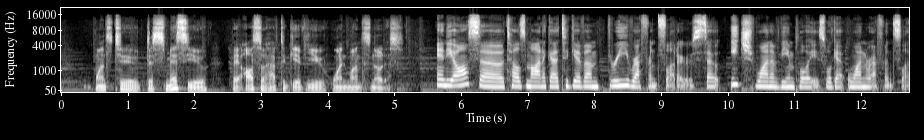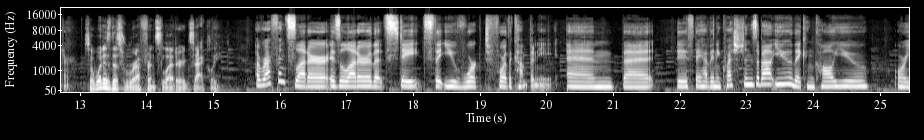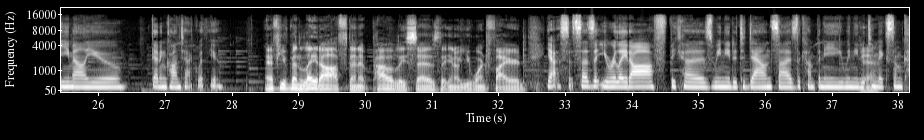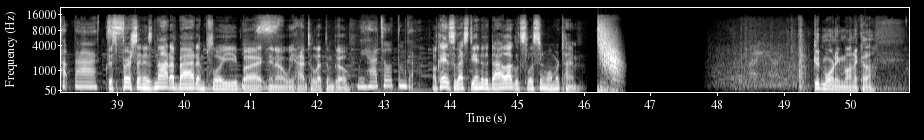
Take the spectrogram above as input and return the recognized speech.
wants to dismiss you, they also have to give you one month's notice. And he also tells Monica to give him three reference letters. So each one of the employees will get one reference letter. So, what is this reference letter exactly? A reference letter is a letter that states that you've worked for the company and that if they have any questions about you, they can call you or email you, get in contact with you. And if you've been laid off, then it probably says that, you know, you weren't fired. Yes, it says that you were laid off because we needed to downsize the company. We needed to make some cutbacks. This person is not a bad employee, but, Yes. you know, we had to let them go. we had to let them go. Okay, so that's the end of the dialogue. Let's listen one more time. Good morning, Monica.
